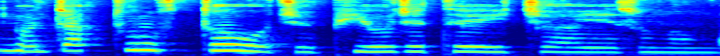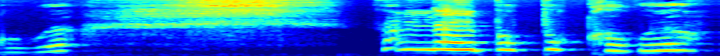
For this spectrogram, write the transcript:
이건 짝퉁 스타워즈 BOZHI에서 나온 거고요. 상당히 뻑뻑하고요.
